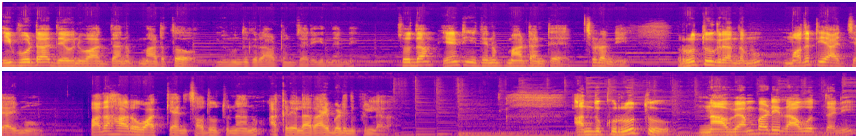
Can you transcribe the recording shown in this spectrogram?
ఈ పూట దేవుని వాగ్దాన మాటతో మీ ముందుకు రావటం జరిగిందండి. చూద్దాం ఏంటి ఈ దినపు మాట అంటే చూడండి. ఋతు గ్రంథము మొదటి అధ్యాయము పదహారో వాక్యాన్ని చదువుతున్నాను. అక్కడ ఇలా రాయబడింది పిల్లరా. అందుకు రూతు నా వెంబడి రావద్దని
